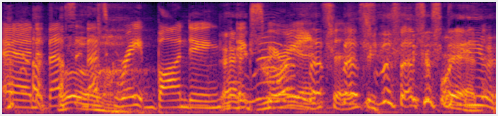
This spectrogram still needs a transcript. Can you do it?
and that's that's great bonding experiences. That's that's, that's his What dad. you-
